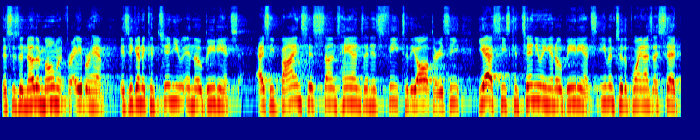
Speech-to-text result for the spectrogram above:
This is another moment for Abraham. Is he going to continue in obedience as he binds his son's hands and his feet to the altar? Is he, yes, he's continuing in obedience, even to the point, as I said,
